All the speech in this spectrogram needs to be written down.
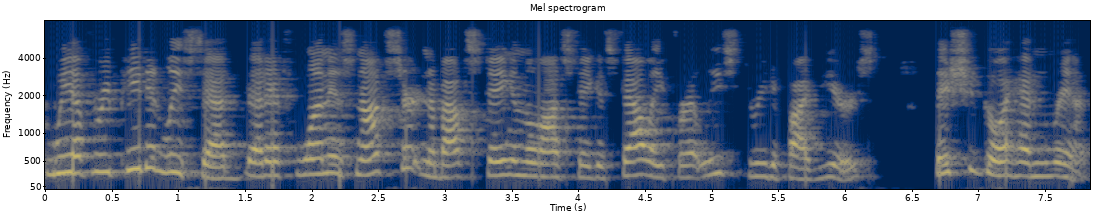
We have repeatedly said that if one is not certain about staying in the Las Vegas Valley for at least three to five years, they should go ahead and rent,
